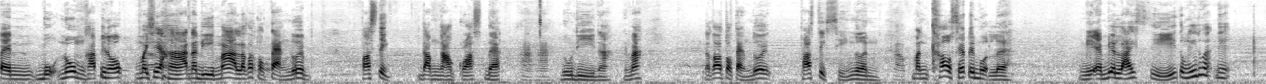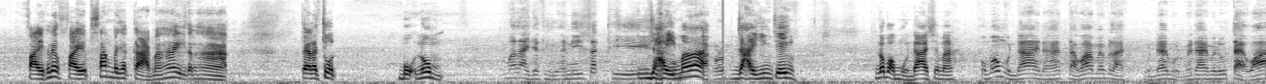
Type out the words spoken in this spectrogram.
เป็นบุนุ่มครับพี่นก ไม่ใช่ฮาร์ดนะดีมาก แล้วก็ตกแต่งด้วยพลาสติกดำเงากรอสแบ็กอ่าฮะ ดูดีนะ เห็นไหมแล้วก็ตกแต่งด้วยพลาสติกสีเงิน ครับ มันเข้าเซตไปหมดเลย มีแอมเบียนไลท์สีตรงนี้ด้วยนี่ไฟเขาเรียกไฟสร้างบรรยากาศมาให้อีกต่างหาก แต่ละจุดบุนุ่ม เมื่อไหร่จะถึงอันนี้สักทีใหญ่มากอยรู้ใหญ่จริง ๆแล้วบอกหมุนได้ใช่ไหมผมว่าหมุนได้นะ แต่ว่าไม่เป็นไรหมุนได้หมุนไม่ได้ไม่รู้แต่ว่า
